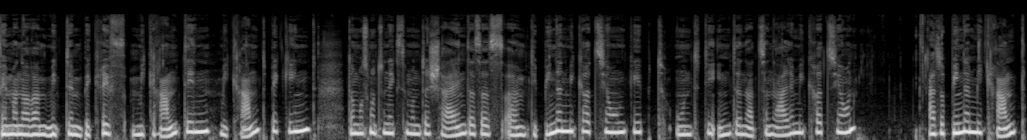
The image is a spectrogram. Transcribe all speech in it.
Wenn man aber mit dem Begriff Migrantin, Migrant beginnt, dann muss man zunächst einmal unterscheiden, dass es ähm, die Binnenmigration gibt und die internationale Migration. Also Binnenmigrant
